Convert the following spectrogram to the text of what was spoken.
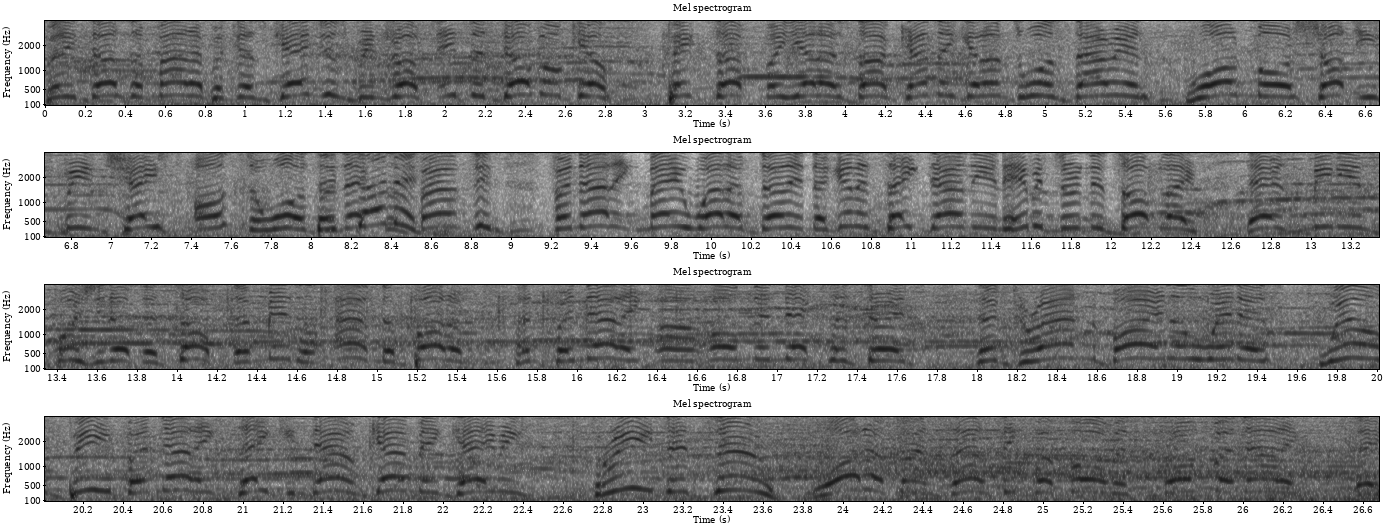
but it doesn't matter because Genja has been dropped. It's a double kill. Picked up for Yellowstar. Can they get on towards One more shot. He's been chased on towards They've the Nexus. Fountain. Fnatic may well have done it. They're going to take down the inhibitor in the top lane. There's minions pushing up the top, the middle, and the bottom. And Fnatic are on the Nexus turrets. The grand final winners will be Fnatic taking down Gambit Gaming 3 to 2. What a fantastic performance from Fnatic. They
